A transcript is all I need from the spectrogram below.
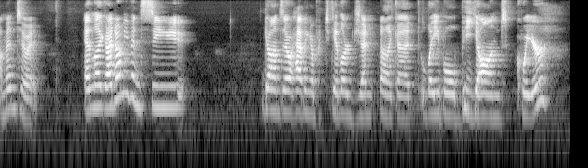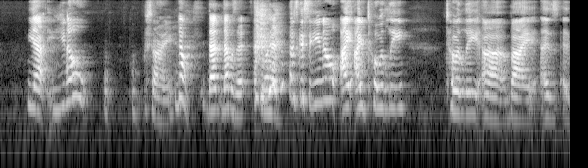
I'm into it. And like, I don't even see Gonzo having a particular gen, like a label beyond queer. Yeah, you know. Sorry. No, that that was it. Go ahead. I was gonna say, you know, I I totally, totally uh by as uh,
